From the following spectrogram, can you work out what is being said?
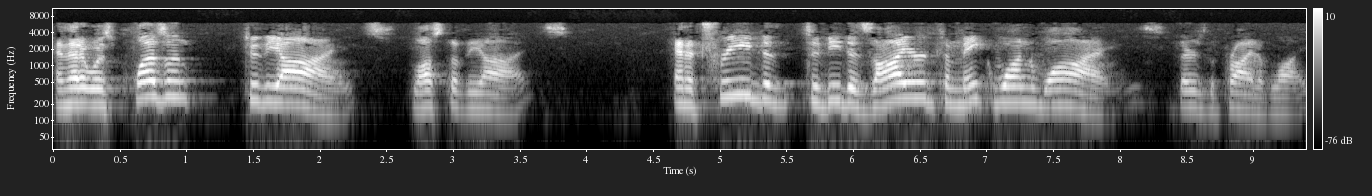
and that it was pleasant to the eyes, lust of the eyes, and a tree to, to be desired to make one wise, there's the pride of life.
